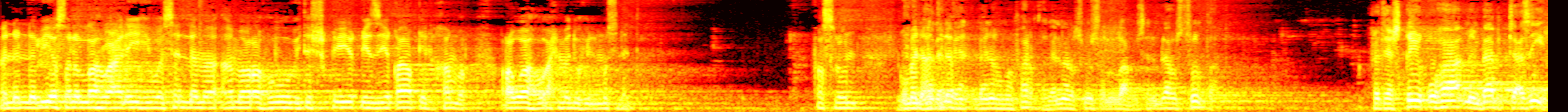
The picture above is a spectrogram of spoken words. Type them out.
أن النبي صلى الله عليه وسلم أمره بتشقيق زقاق الخمر. رواه أحمد في المسند. فصل. ومن أتلف بينهما فرق لأن الرسول صلى الله عليه وسلم له السلطة. فتشقيقها من باب التعزير.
